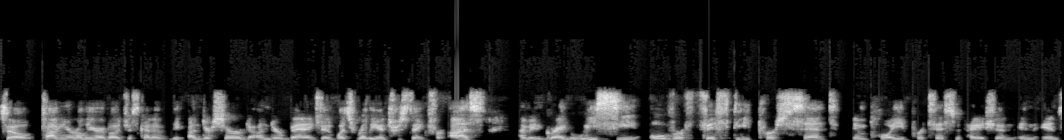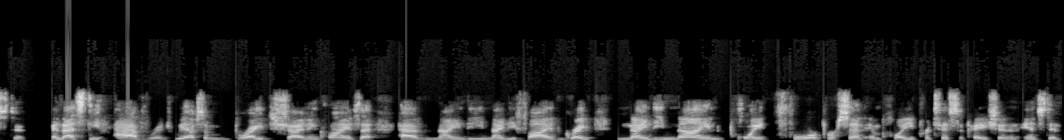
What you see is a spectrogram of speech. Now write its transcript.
So talking earlier about just kind of the underserved, underbanked, and what's really interesting for us, I mean, Greg, we see over 50% employee participation in Instant. And that's the average. We have some bright, shining clients that have 90, 95, Greg, 99.4% employee participation in instant.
